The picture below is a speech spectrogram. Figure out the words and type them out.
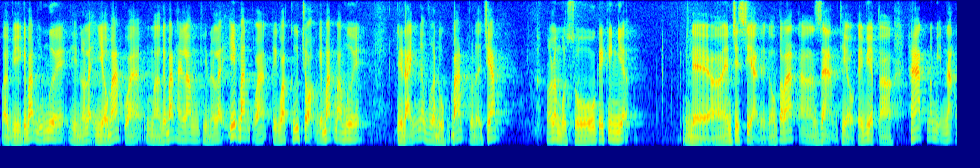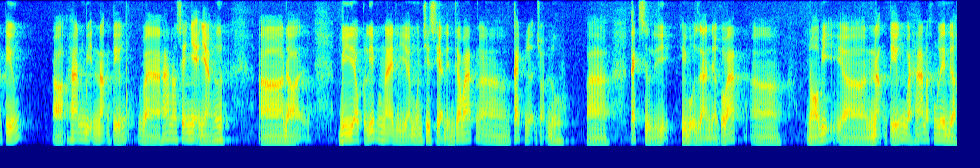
bởi vì cái bát 40 ấy, thì nó lại nhiều bát quá mà cái bát 25 thì nó lại ít bát quá. Thì các bác cứ chọn cái bát 30 ấy, thì đánh nó vừa đủ bát vừa để chép. Nó là một số cái kinh nghiệm để uh, em chia sẻ để các bác uh, giảm thiểu cái việc uh, hát nó bị nặng tiếng. Đó, hát nó bị nặng tiếng và hát nó sẽ nhẹ nhàng hơn. Uh, đó video clip hôm nay thì em muốn chia sẻ đến các bác uh, cách lựa chọn đồ và cách xử lý khi bộ dàn nhà các bác uh, nó bị uh, nặng tiếng và hát nó không lên được.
